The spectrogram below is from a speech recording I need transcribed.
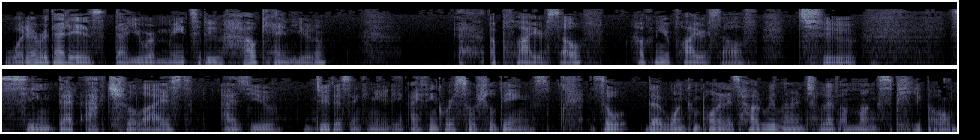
Whatever that is that you were made to do, how can you apply yourself? How can you apply yourself to seeing that actualized as you do this in community. I think we're social beings. So the one component is how do we learn to live amongst people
